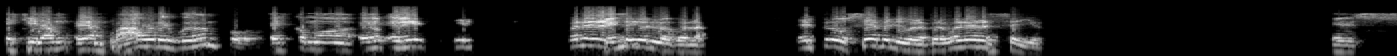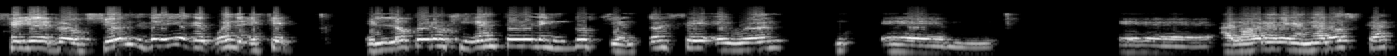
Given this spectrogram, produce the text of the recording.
Es que era un, era un power el weón, po. Es como... Él- él- ¿Cuál era el sello el loco? La- él producía películas, pero ¿cuál era el sello? el sello de producción de ellos, eh, bueno, es que el loco era un gigante de la industria, entonces el weón, eh, eh, a la hora de ganar Oscar,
